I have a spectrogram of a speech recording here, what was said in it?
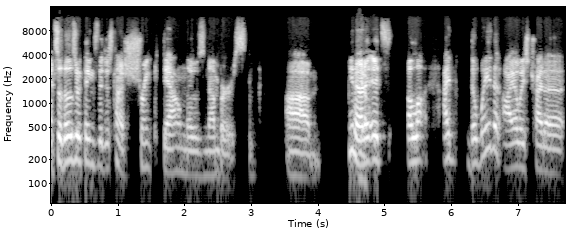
and so those are things that just kind of shrink down those numbers. Um, you know, yeah. it's a lot. I the way that I always try to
